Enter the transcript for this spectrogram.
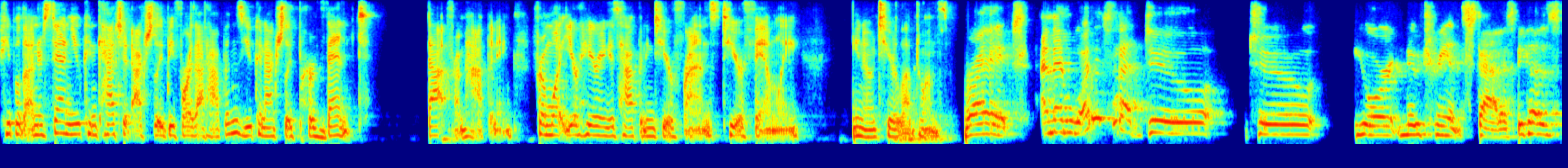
people to understand you can catch it actually before that happens. You can actually prevent that from happening from what you're hearing is happening to your friends to your family you know to your loved ones. Right. And then what does that do to your nutrient status? Because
